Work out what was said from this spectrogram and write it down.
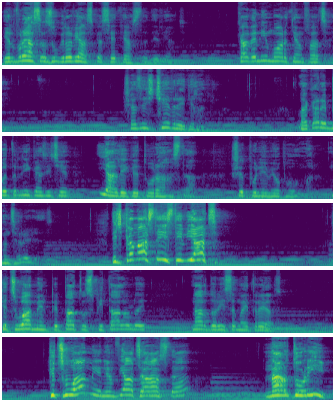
El vrea să zugrăvească setea asta de viață. Că a venit moartea în fața ei. Și a zis, ce vrei de la mine? La care bătrânica zice, ia legătura asta și pune-mi o pe umăr. Mă înțelegeți? Deci cam asta este viața. Câți oameni pe patul spitalului n-ar dori să mai trăiască. Câți oameni în viața asta n-ar dori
